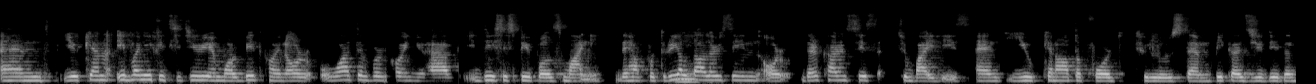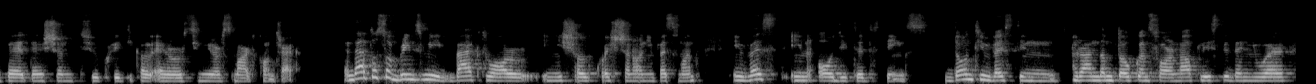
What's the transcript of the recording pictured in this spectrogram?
And you can, even if it's Ethereum or Bitcoin or whatever coin you have, this is people's money. They have put real mm. dollars in or their currencies to buy these. And you cannot afford to lose them because you didn't pay attention to critical errors in your smart contract. And that also brings me back to our initial question on investment. Invest in audited things. Don't invest in random tokens who are not listed anywhere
